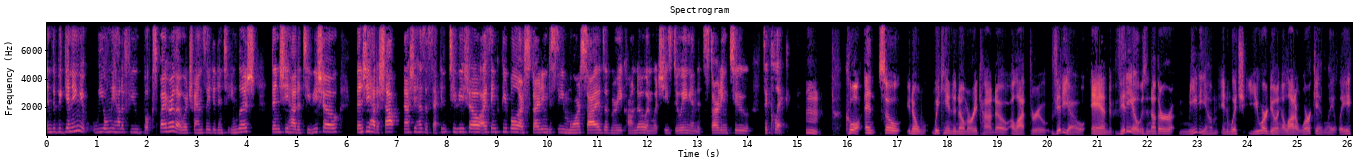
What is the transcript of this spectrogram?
In the beginning, it, we only had a few books by her that were translated into English. Then she had a TV show. Then she had a shop. Now she has a second TV show. I think people are starting to see more sides of Marie Kondo and what she's doing, and it's starting to to click. Mm, cool. And so, you know, we came to know Marie Kondo a lot through video, and video is another medium in which you are doing a lot of work in lately.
